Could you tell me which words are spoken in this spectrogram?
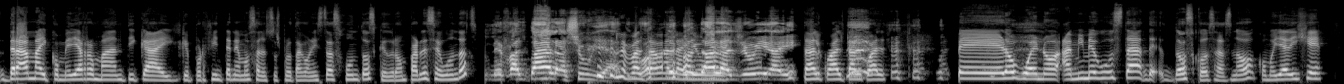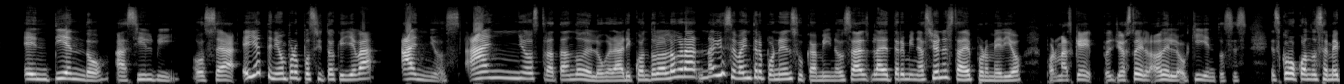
drama y comedia romántica, y que por fin tenemos a nuestros protagonistas juntos, que duró un par de segundos. Le faltaba la lluvia. Le faltaba, la, lluvia. ahí. Tal cual, tal cual. Pero bueno, a mí me gusta dos cosas, ¿no? Como ya dije, entiendo a Sylvie. O sea, ella tenía un propósito que lleva años, años tratando de lograr y cuando lo logra nadie se va a interponer en su camino, o sea, la determinación está de por medio, por más que pues yo estoy del lado de Loki, entonces es como cuando se, me,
